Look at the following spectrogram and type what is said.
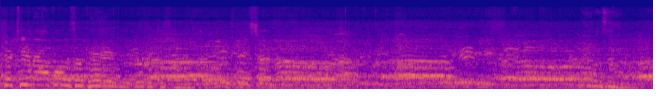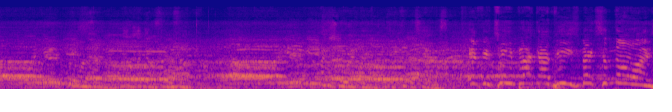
If you're Team Apple, it's okay. Peas, make some noise.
